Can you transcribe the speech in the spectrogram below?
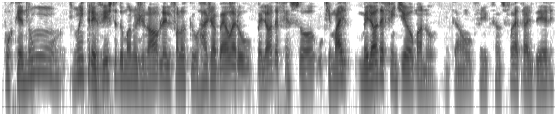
Porque num, numa entrevista do Manu Ginobili, ele falou que o Rajabel era o melhor defensor, o que mais melhor defendia o Manu. Então o Phoenix Suns foi atrás dele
